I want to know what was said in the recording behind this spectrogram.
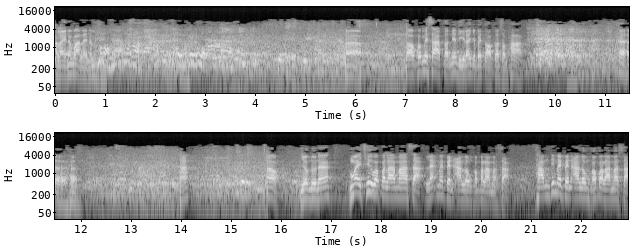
อะไรนะว่าอะไรนะมัน อ่าตอบว่าไม่ทราบตอนนี้ดีแล้วจะไปตอบตอนสัมภาษณ์ฮะอ้าวโยมดูนะ ไม่ชื่อว่าปรามาสะและไม่เป็นอารมณ์ของปรามาสะธรรมที่ไม่เป็นอารมณ์ของปรามาสะ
